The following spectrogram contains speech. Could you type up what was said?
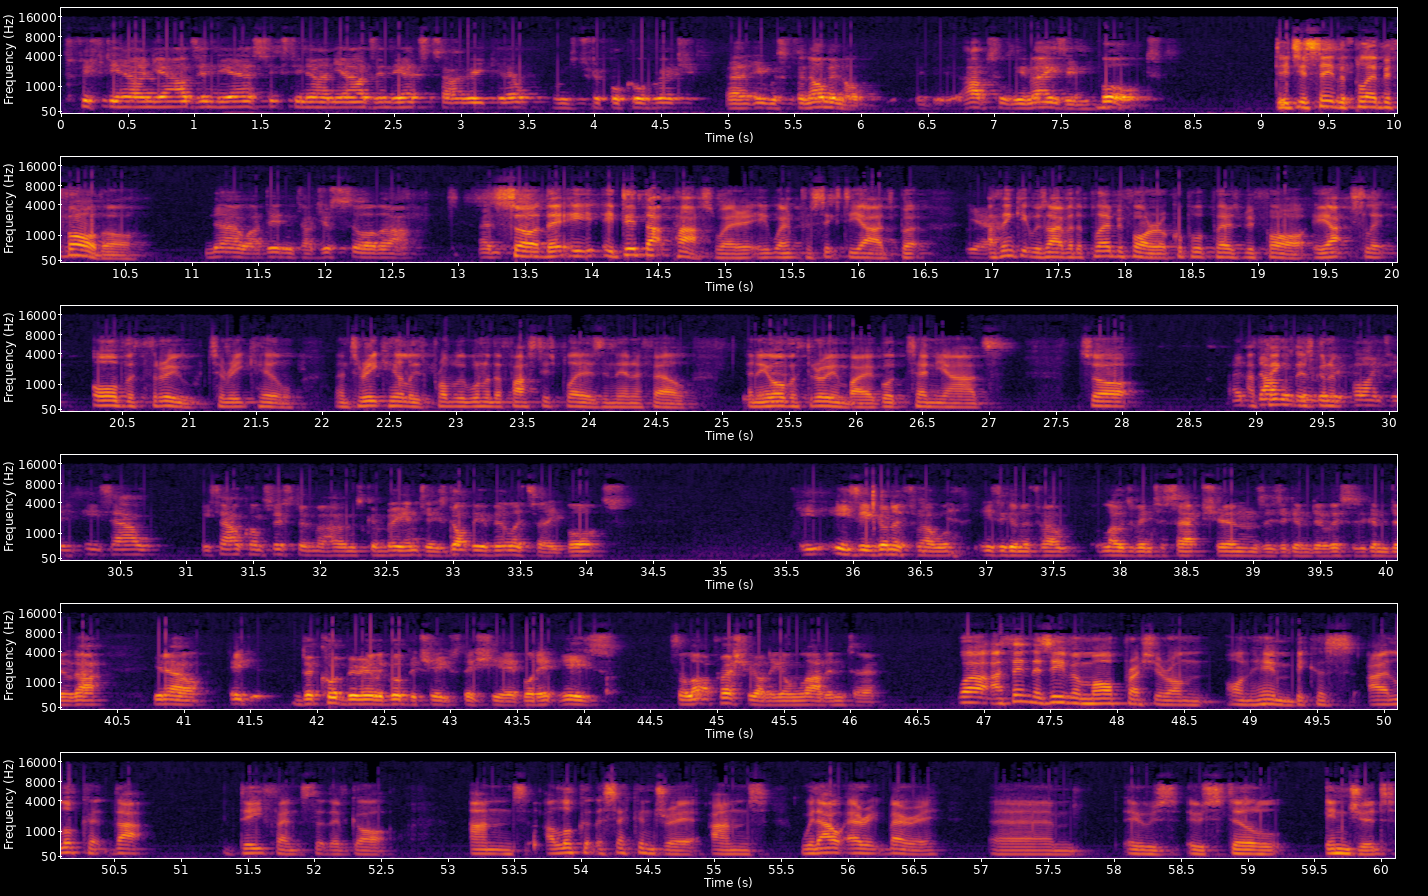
59 yards in the air, 69 yards in the air to Tyreek Hill under triple coverage. Uh, it was phenomenal, absolutely amazing. But Did you see the play before though? no, I didn't. I just saw that. And So they, he, he did that pass where it went for 60 yards, but Yeah. I think it was either the play before or a couple of plays before. He actually overthrew Tyreek Hill, and Tyreek Hill is probably one of the fastest players in the NFL, and he overthrew him by a good 10 yards. So And I think there's gonna gonna- be point. He- He's how he's how consistent Mahomes can be. Into he's got the ability, but is he going to throw? Is he going to throw loads of interceptions? Is he going to do this? Is he going to do that? You know, it, they could be really good the Chiefs this year, but it is it's a lot of pressure on a young lad, isn't it? Well, I think there's even more pressure on, on him because I look at that defense that they've got, and I look at the secondary, and without Eric Berry, um, who's who's still injured,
